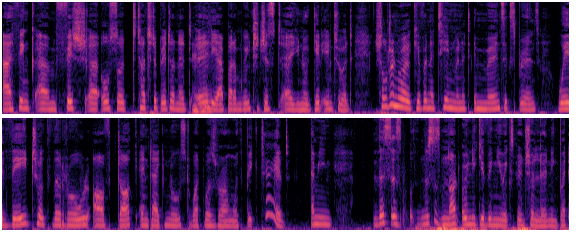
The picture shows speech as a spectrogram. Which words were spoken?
I think um, Fish uh, also touched a bit on it earlier, but I'm going to just uh, you know get into it. Children were given a 10 minute immersive experience where they took the role of doc and diagnosed what was wrong with Big Ted. I mean, this is this is not only giving you experiential learning, but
